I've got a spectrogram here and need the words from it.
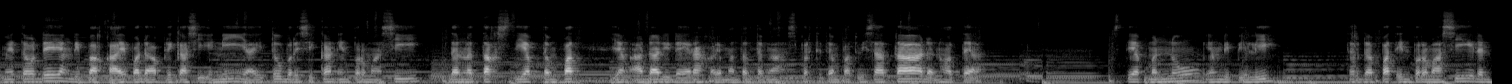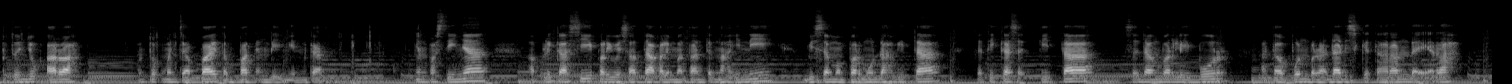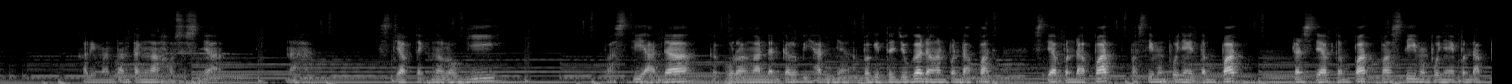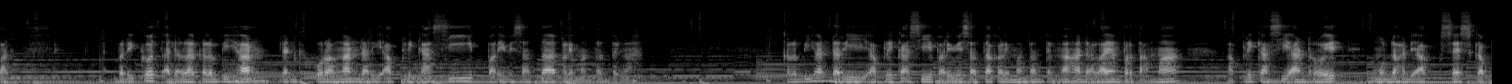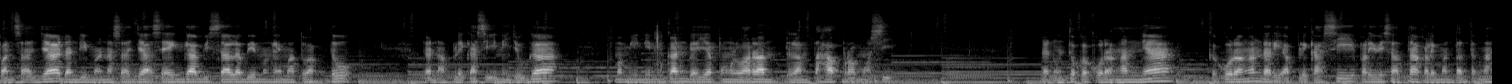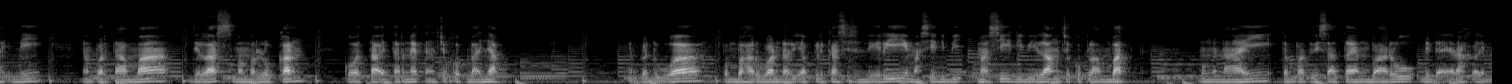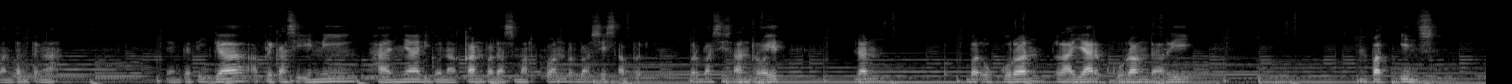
Metode yang dipakai pada aplikasi ini yaitu berisikan informasi dan letak setiap tempat yang ada di daerah Kalimantan Tengah seperti tempat wisata dan hotel. Setiap menu yang dipilih terdapat informasi dan petunjuk arah untuk mencapai tempat yang diinginkan. Yang pastinya, aplikasi pariwisata Kalimantan Tengah ini bisa mempermudah kita ketika kita sedang berlibur ataupun berada di sekitaran daerah Kalimantan Tengah khususnya. Nah, setiap teknologi pasti ada kekurangan dan kelebihannya. Begitu juga dengan pendapat. Setiap pendapat pasti mempunyai tempat dan setiap tempat pasti mempunyai pendapat. Berikut adalah kelebihan dan kekurangan dari aplikasi pariwisata Kalimantan Tengah. Kelebihan dari aplikasi pariwisata Kalimantan Tengah adalah yang pertama, aplikasi Android mudah diakses kapan saja dan di mana saja sehingga bisa lebih menghemat waktu dan aplikasi ini juga meminimkan biaya pengeluaran dalam tahap promosi. Dan untuk kekurangannya, kekurangan dari aplikasi pariwisata Kalimantan Tengah ini yang pertama jelas memerlukan kuota internet yang cukup banyak. Yang kedua, pembaharuan dari aplikasi sendiri masih dibi masih dibilang cukup lambat mengenai tempat wisata yang baru di daerah Kalimantan Tengah. Yang ketiga, aplikasi ini hanya digunakan pada smartphone berbasis berbasis Android dan berukuran layar kurang dari 4 inch.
